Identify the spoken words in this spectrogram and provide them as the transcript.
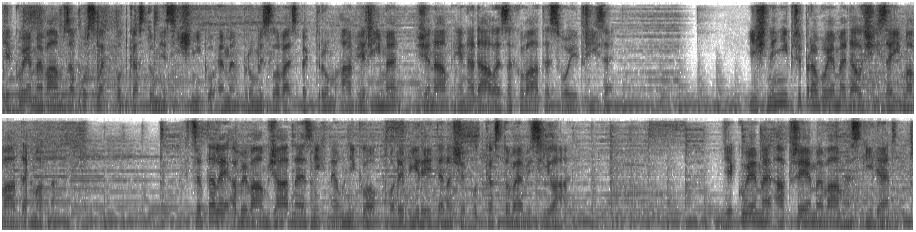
Děkujeme vám za poslech podcastu měsíčníku MM Průmyslové spektrum a věříme, že nám i nadále zachováte svoji přízeň. Již nyní připravujeme další zajímavá témata. Chcete-li, aby vám žádné z nich neuniklo, odebírejte naše podcastové vysílání. Děkujeme a přejeme vám hezký den.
